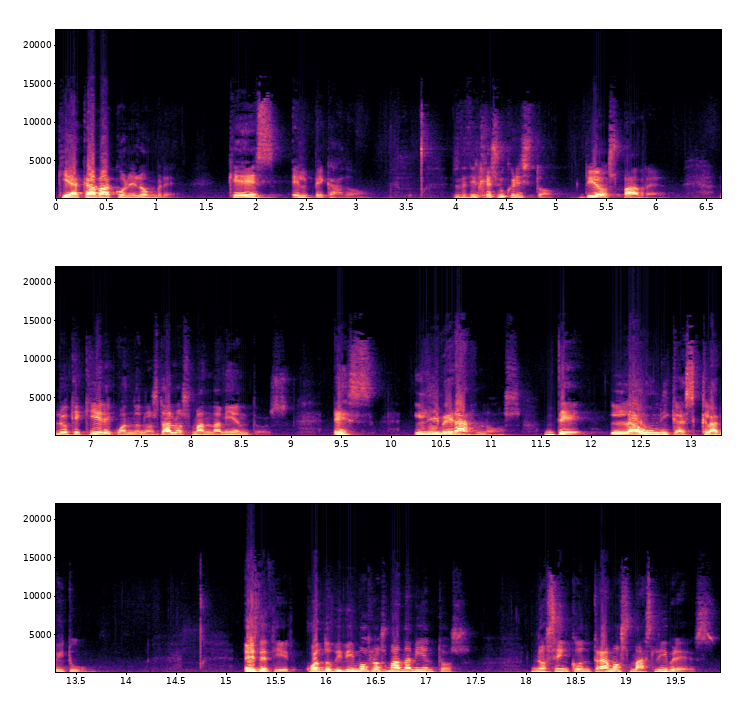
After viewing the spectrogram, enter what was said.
que acaba con el hombre, que es el pecado. Es decir, Jesucristo, Dios Padre, lo que quiere cuando nos da los mandamientos es liberarnos de la única esclavitud. Es decir, cuando vivimos los mandamientos, nos encontramos más libres,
